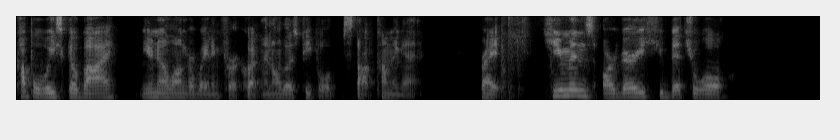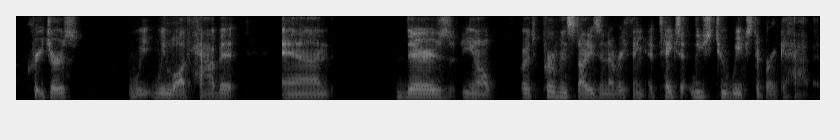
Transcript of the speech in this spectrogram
A couple weeks go by, you're no longer waiting for equipment. All those people stop coming in, right? Humans are very habitual creatures. We we love habit, and there's you know it's proven studies and everything. It takes at least two weeks to break a habit,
